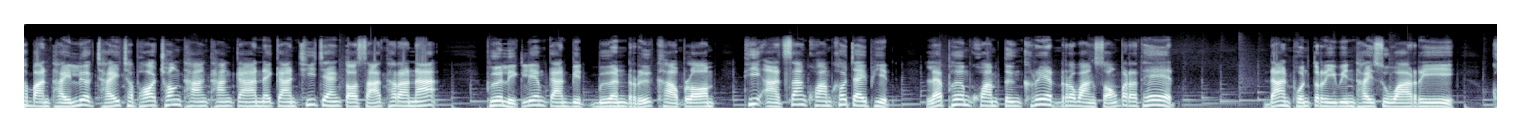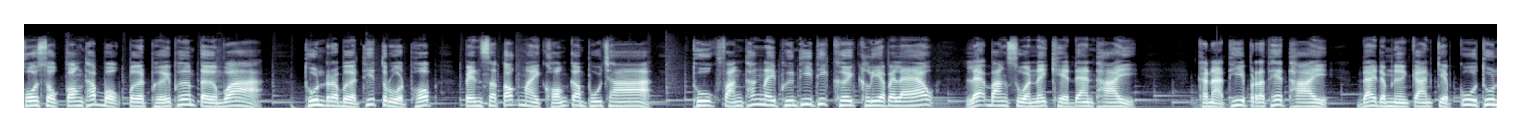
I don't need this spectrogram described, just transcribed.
ฐบาลไทยเลือกใช้เฉพาะช่องทางทางการในการชี้แจงต่อสาธารณะ เพื่อหลีกเลี่ยงการบิดเบือนหรือข่าวปลอม ที่อาจสร้างความเข้าใจผิด และเพิ่มความตึงเครียดระหว่างสองประเทศ ด้านพลตรีวินไทยสุวารี โฆษกกองทัพบบกเปิดเผยเพิ่มเติมว่า ทุนระเบิดที่ตรวจพบ เป็นสต็อกใหม่ของกัมพูชา ถูกฝังทั้งในพื้นที่ที่เคยเคลียร์ไปแล้ว และบางส่วนในเขตแดนไทย ขณะที่ประเทศไทยได้ดำเนินการเก็บกู้ทุน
